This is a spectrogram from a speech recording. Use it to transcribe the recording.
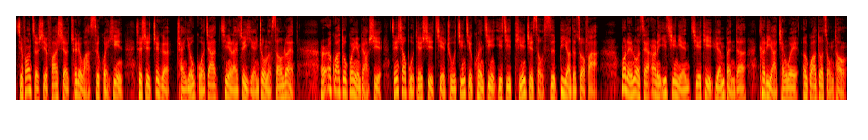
警方则是发射催泪瓦斯回应，这是这个产油国家近年来最严重的骚乱。而厄瓜多官员表示，减少补贴是解除经济困境以及停止走私必要的做法。莫雷诺在二零一七年接替原本的克利亚成为厄瓜多总统。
